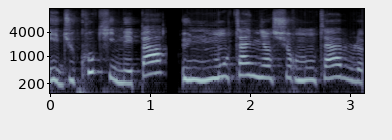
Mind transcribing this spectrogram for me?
Et, du coup, qui n'est pas une montagne insurmontable.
